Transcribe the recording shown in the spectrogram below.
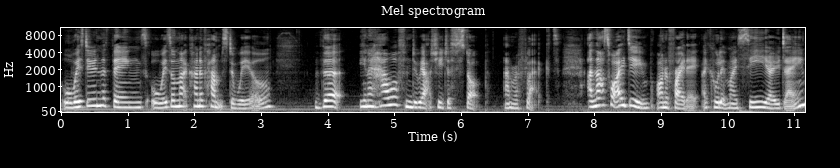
always doing the things, always on that kind of hamster wheel. That, you know, how often do we actually just stop and reflect? And that's what I do on a Friday. I call it my CEO day.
